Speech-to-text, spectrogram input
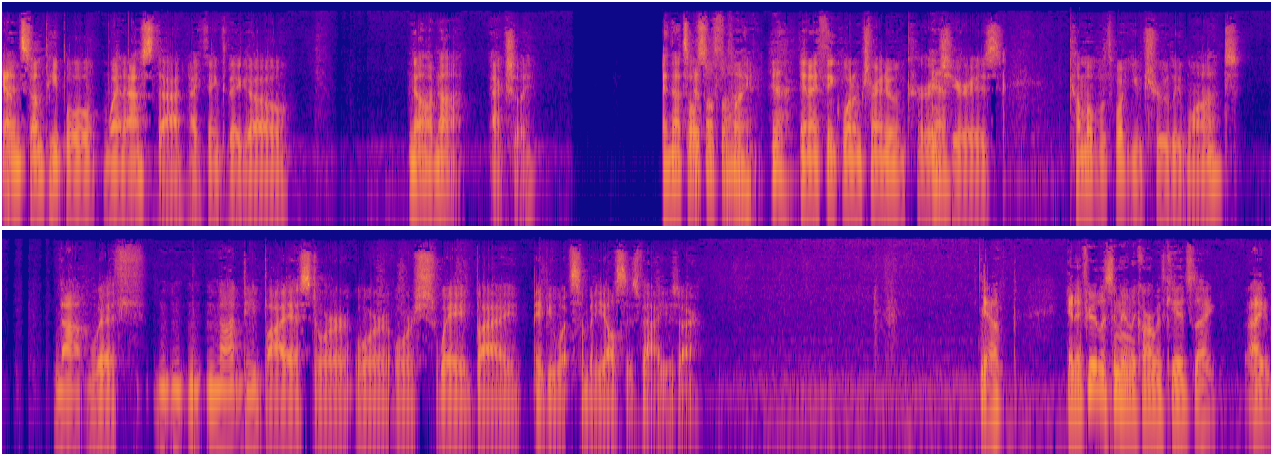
yeah. and some people when asked that i think they go no i'm not actually and that's also, that's also fine. fine. Yeah. And I think what I'm trying to encourage yeah. here is come up with what you truly want not with n- not be biased or or or swayed by maybe what somebody else's values are yeah and if you're listening in the car with kids like i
